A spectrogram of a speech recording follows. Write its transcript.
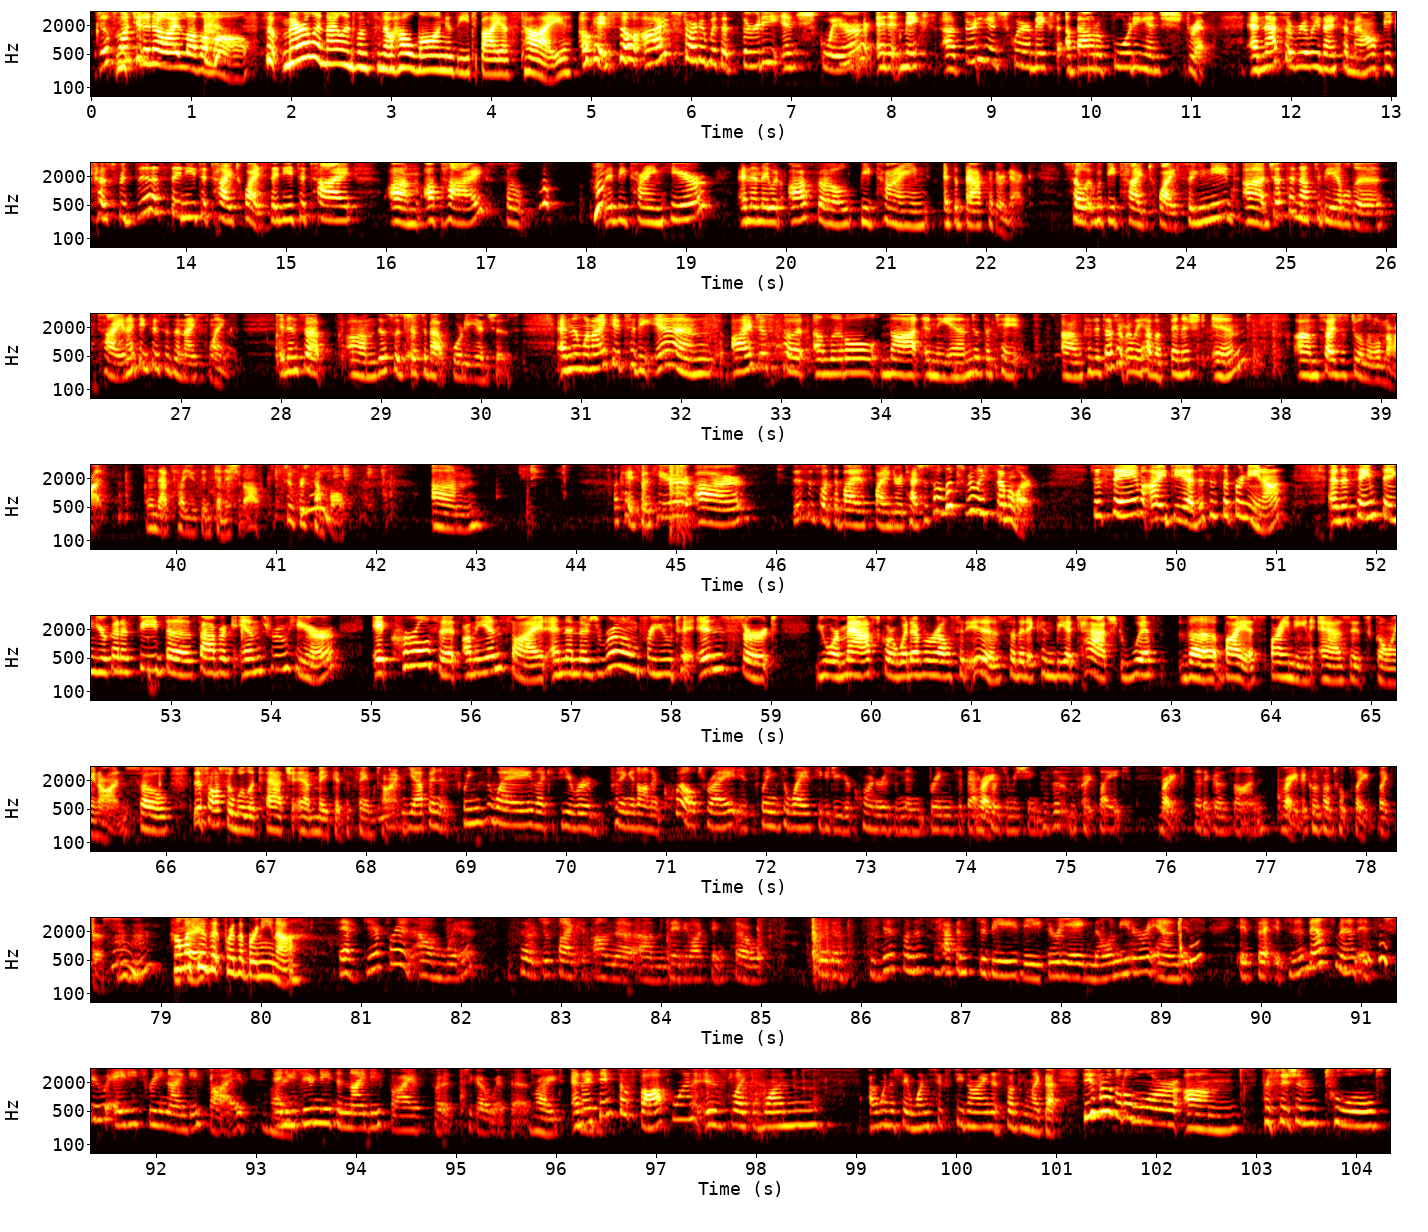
just want you to know I love them all. So Marilyn Nylands wants to know how long is each bias tie? Okay, so I started with a 30 inch square, and it makes a 30 inch square makes about a 40 inch strip. And that's a really nice amount because for this, they need to tie twice. They need to tie um, up high, so whoop, they'd be tying here, and then they would also be tying at the back of their neck. So it would be tied twice. So you need uh, just enough to be able to tie. And I think this is a nice length. It ends up, um, this was just about 40 inches. And then when I get to the ends, I just put a little knot in the end of the tape, because it doesn't really have a finished end. Um, so I just do a little knot, and that's how you can finish it off. Super simple. Um, okay, so here are, this is what the bias binder attaches. So it looks really similar. It's the same idea. This is the Bernina. And the same thing, you're going to feed the fabric in through here. It curls it on the inside, and then there's room for you to insert your mask or whatever else it is so that it can be attached with the bias binding as it's going on. So this also will attach and make at the same time. Yep, and it swings away like if you were putting it on a quilt, right? It swings away so you could do your corners and then brings it back Right. towards your machine because this is the plate Right, that it goes on. right. It goes onto a plate like this. How much is it for the Bernina? They have different um, widths, so just like on the um, baby lock thing. So for the for this one, this happens to be the 38 millimeter, and it's it's a it's an investment. It's 283.95, and you do need the 95 foot to go with it. Right, and I think the FOF one is like one, I want to say 169, it's something like that. These are a little more um, precision tooled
